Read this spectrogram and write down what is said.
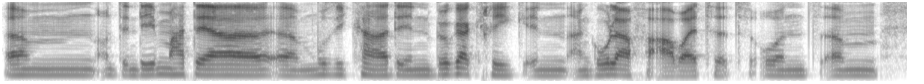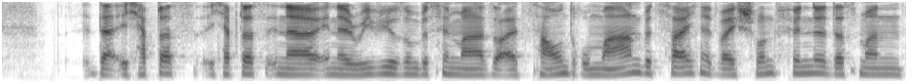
Ähm, und in dem hat der äh, Musiker den Bürgerkrieg in Angola verarbeitet. Und ähm, da, ich habe das, ich habe das in der, in der Review so ein bisschen mal so als Soundroman bezeichnet, weil ich schon finde, dass man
